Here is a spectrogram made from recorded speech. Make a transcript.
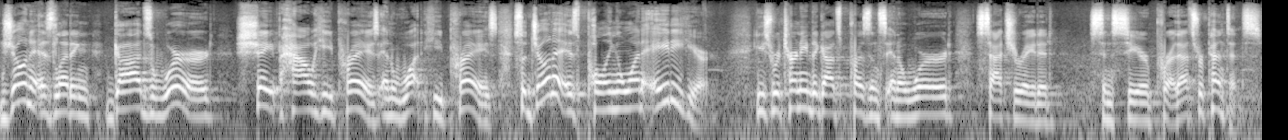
Jonah is letting God's Word shape how he prays and what he prays. So Jonah is pulling a 180 here. He's returning to God's presence in a word saturated, sincere prayer. That's repentance.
